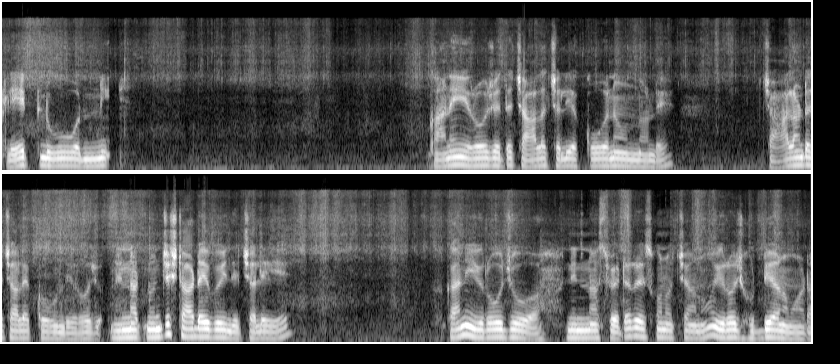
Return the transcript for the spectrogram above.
ప్లేట్లు అన్నీ. కానీ ఈరోజు అయితే చాలా చలి ఎక్కువగానే ఉందండి. చాలా అంటే చాలా ఎక్కువ ఉంది ఈరోజు నిన్నటి నుంచి స్టార్ట్ అయిపోయింది చలి. కానీ ఈరోజు నిన్న స్వెటర్ వేసుకొని వచ్చాను. ఈరోజు హుడ్డీ అనమాట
